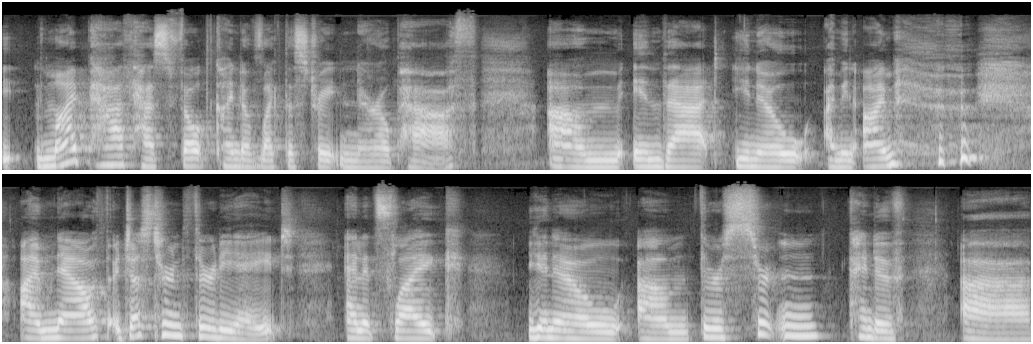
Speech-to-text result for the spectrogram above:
it, my path has felt kind of like the straight and narrow path. Um, in that, you know, I mean, I'm, I'm now I just turned 38, and it's like, you know, um, there are certain kind of. Uh,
